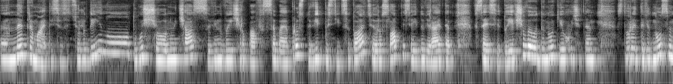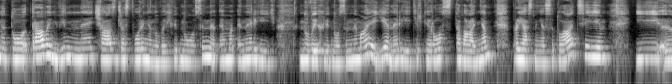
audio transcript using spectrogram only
Е, Не тримайтеся за цю людину, тому що ну, час він вичерпав себе. Просто відпустіть ситуацію, розслабтеся і довіряйте Всесвіту. Якщо ви одинокі і хочете створити відносини, то травень він не час для створення нових відносин, ем- енергій. Нових відносин немає, є енергії тільки розставання, прояснення ситуації. І е,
